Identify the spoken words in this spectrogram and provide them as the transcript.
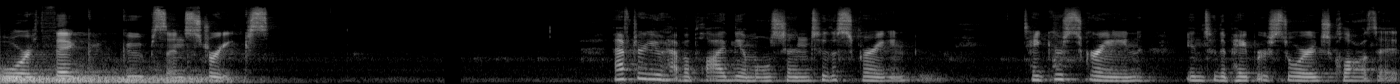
or thick goops and streaks. After you have applied the emulsion to the screen, take your screen into the paper storage closet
